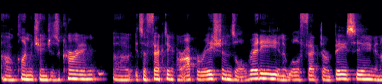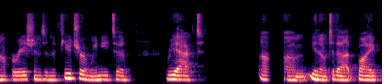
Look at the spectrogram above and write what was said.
uh, climate change is occurring. Uh, it's affecting our operations already, and it will affect our basing and operations in the future. And we need to react, um, you know, to that by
